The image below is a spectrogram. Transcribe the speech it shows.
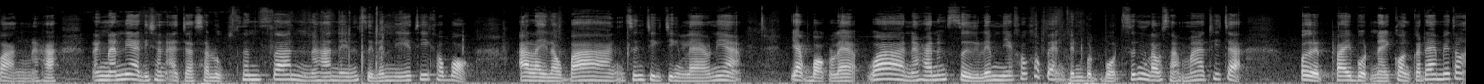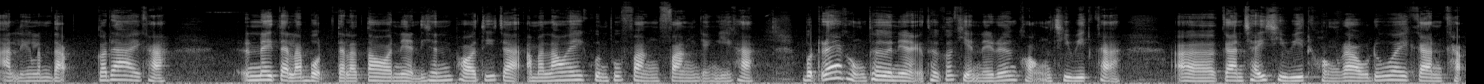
ฟังนะคะ ดังนั้นเนี่ยดิฉันอาจจะสรุปสั้นๆนะคะในหนังสือเล่มนี้ที่เขาบอกอะไรเราบ้าง ซึ่งจริง ๆ แล้วเนี่ยอยากบอกแล้วว่านะคะหนังสือเล่มนี้เขาก็แบ่งเป็นบทๆซึ่งเราสามารถที่จะเปิดไปบทไหนก่อนก็ได้ไม่ต้องอ่านเรียงลำดับก็ได้ค่ะ ในแต่ละบทแต่ละตอนเนี่ยดิฉันพอที่จะเอามาเล่าให้คุณผู้ฟังฟังอย่างนี้ค่ะ บทแรกของเธอเนี่ยเธอก็เขียนในเรื่องของชีวิตค่ะ การใช้ชีวิตของเราด้วยการขับ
